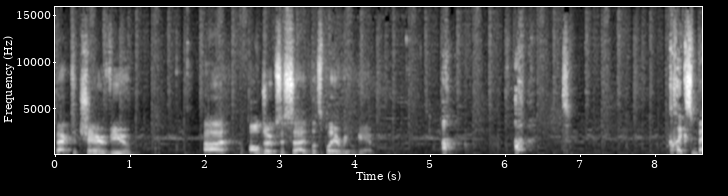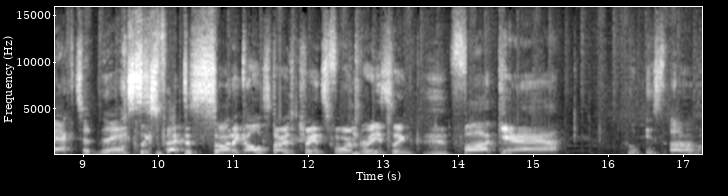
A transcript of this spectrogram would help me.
Back to chair view. Uh, all jokes aside, let's play a real game. clicks back to this. Clicks back to Sonic All Stars Transformed Racing. Fuck yeah. Who is. Oh.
